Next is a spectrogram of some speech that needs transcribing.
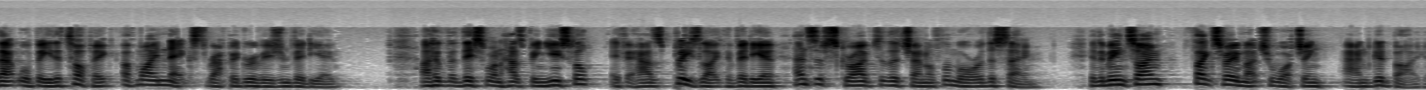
that will be the topic of my next rapid revision video. I hope that this one has been useful. If it has, please like the video and subscribe to the channel for more of the same. In the meantime, thanks very much for watching and goodbye.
